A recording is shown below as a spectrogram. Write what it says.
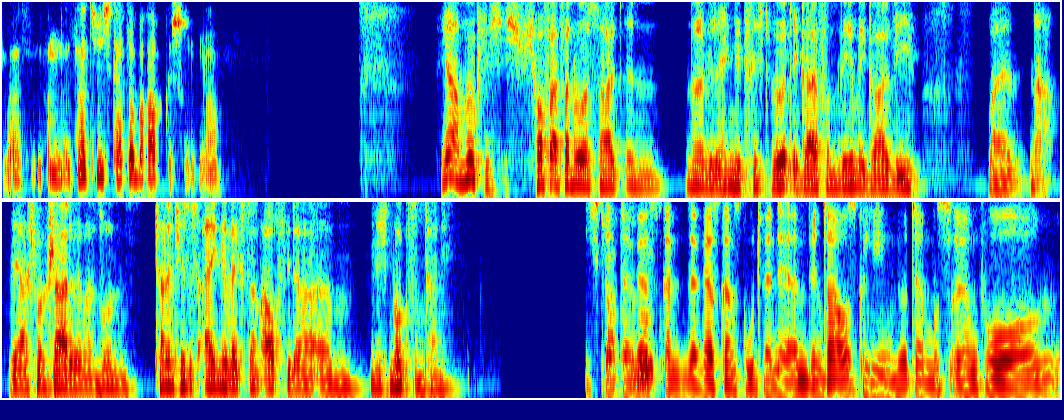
Dann ist natürlich Katterbach abgeschrieben. Ne? Ja, möglich. Ich hoffe einfach nur, dass halt in, ne, wieder hingekriegt wird, egal von wem, egal wie. Weil, na, wäre schon schade, wenn man so ein talentiertes Eigengewächs dann auch wieder ähm, nicht nutzen kann. Ich glaube, da wäre es ganz, ganz gut, wenn der im Winter ausgeliehen wird. Der muss irgendwo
